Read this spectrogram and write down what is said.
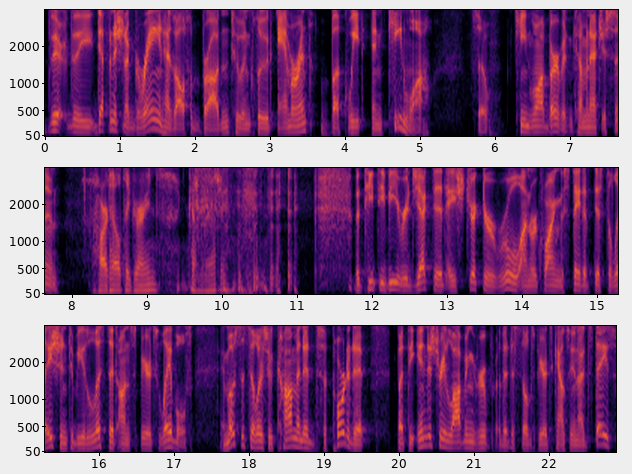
the the definition of grain has also broadened to include amaranth, buckwheat, and quinoa. So quinoa bourbon coming at you soon. Heart healthy grains coming at you. The TTB rejected a stricter rule on requiring the state of distillation to be listed on spirits labels, and most distillers who commented supported it. But the industry lobbying group of the Distilled Spirits Council of the United States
